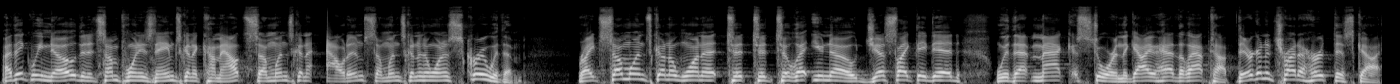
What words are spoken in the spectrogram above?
I think we know that at some point his name's going to come out. Someone's going to out him. Someone's going to want to screw with him right? Someone's going to want to, to, let you know, just like they did with that Mac store and the guy who had the laptop. They're going to try to hurt this guy.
